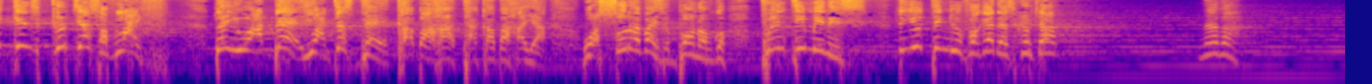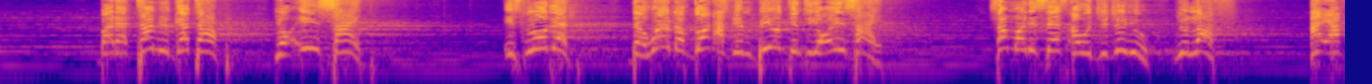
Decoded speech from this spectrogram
Picking scriptures of life. Then you are there. You are just there. Kabahata, kabahaya. Whatsoever is born of God. 20 minutes. Do you think you forget the scripture? Never. By the time you get up, your inside is loaded. The word of God has been built into your inside. Somebody says, I will juju you. You laugh. I have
